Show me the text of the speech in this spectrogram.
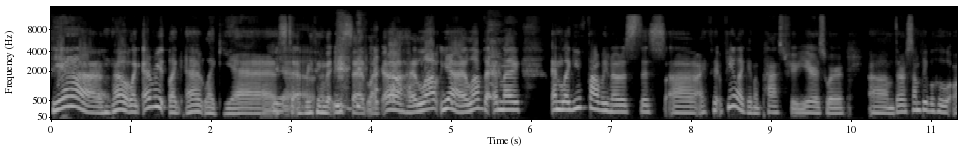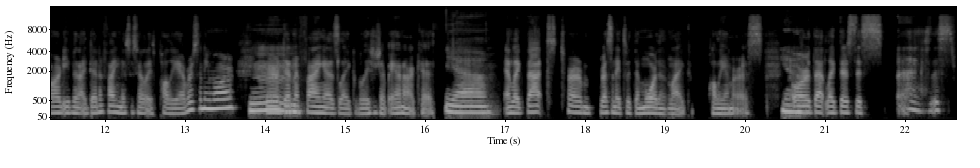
Yeah, no, like every like ev- like yes to Yeah. everything that you said. Like, oh, I love, yeah, I love that. And I and like you've probably noticed this. Uh, I th- feel like in the past few years, where um, there are some people who aren't even identifying necessarily as polyamorous anymore. They're mm, identifying as like relationship anarchists, yeah, and like that term resonates with them more than like polyamorous, yeah. or that like there's this uh, this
